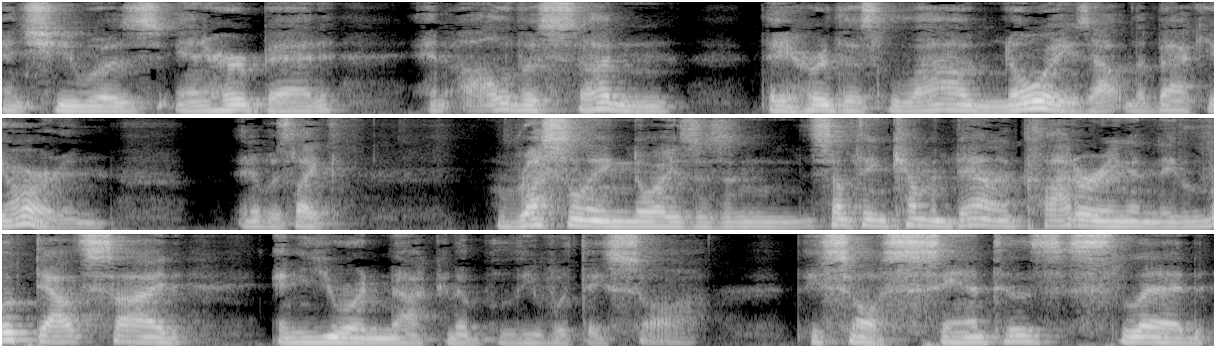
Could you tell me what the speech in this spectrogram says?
and she was in her bed. And all of a sudden, they heard this loud noise out in the backyard. And, it was like rustling noises and something coming down and clattering. And they looked outside, and you are not going to believe what they saw. They saw Santa's sled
